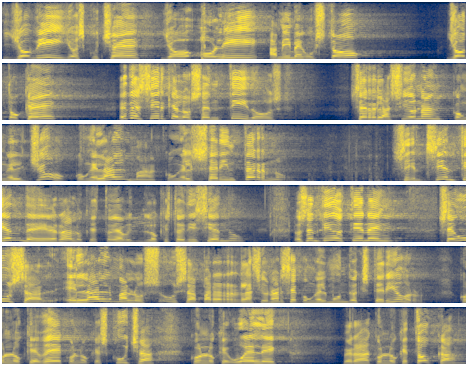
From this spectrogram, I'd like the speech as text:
Yo vi, yo escuché, yo olí, a mí me gustó, yo toqué. Es decir, que los sentidos se relacionan con el yo, con el alma, con el ser interno. ¿Sí, entiende, verdad, lo que, estoy, lo que estoy diciendo? Los sentidos tienen, se usa, el alma los usa para relacionarse con el mundo exterior, con lo que ve, con lo que escucha, con lo que huele, ¿verdad? Con lo que toca.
